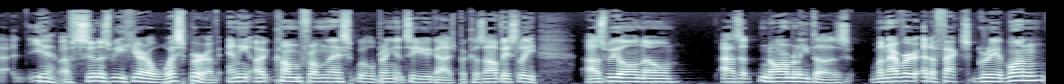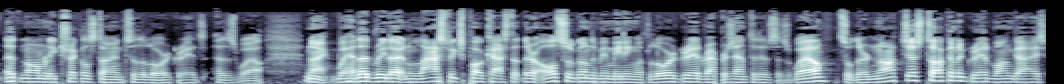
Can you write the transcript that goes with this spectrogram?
uh, yeah, as soon as we hear a whisper of any outcome from this, we'll bring it to you guys because obviously, as we all know, as it normally does, whenever it affects grade one, it normally trickles down to the lower grades as well. Now, we had read out in last week's podcast that they're also going to be meeting with lower grade representatives as well. So they're not just talking to grade one guys.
